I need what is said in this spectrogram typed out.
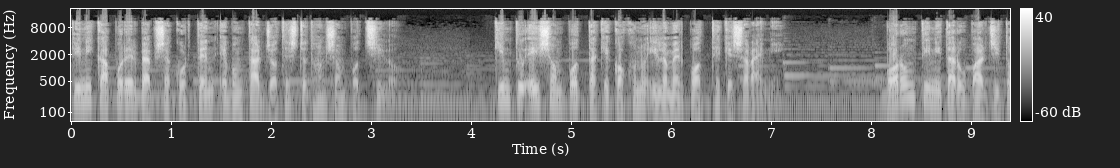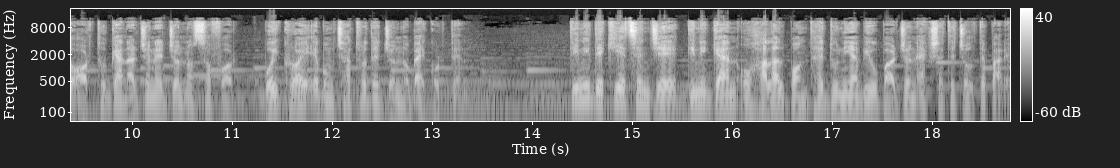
তিনি কাপড়ের ব্যবসা করতেন এবং তার যথেষ্ট ধনসম্পদ ছিল। কিন্তু এই সম্পদ তাকে কখনো ইলমের পথ থেকে সরায়নি। বরং তিনি তার উপার্জিত অর্থ জ্ঞানার্জনের জন্য সফর, বই ক্রয় এবং ছাত্রদের জন্য ব্যয় করতেন। তিনি দেখিয়েছেন যে দিনী জ্ঞান ও হালাল পন্থায় দুনিয়াবি উপার্জন একসাথে চলতে পারে।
